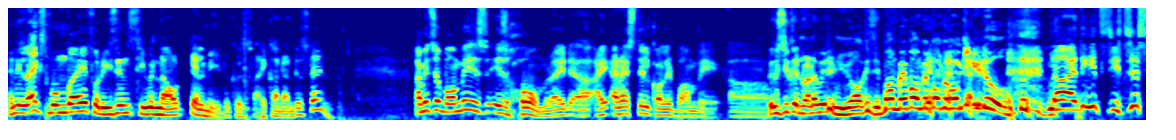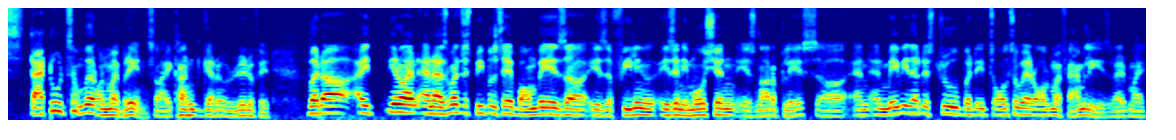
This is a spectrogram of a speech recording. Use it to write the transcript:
And he likes Mumbai for reasons he will now tell me because I can't understand. I mean, so Bombay is, is home, right? Uh, I, and I still call it Bombay. Uh, Because you can run away to New York and say, Bombay, Bombay, Bombay, what can you do? no, I think it's it's just tattooed somewhere on my brain, so I can't get rid of it. But uh, I, you know, and, and as much as people say Bombay is a is a feeling, is an emotion, is not a place, uh, and and maybe that is true, but it's also where all my family is, right? My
